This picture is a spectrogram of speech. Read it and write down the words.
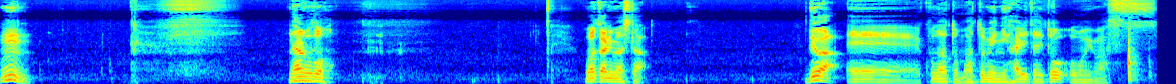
うん。なるほど。わかりました。では、えー、この後まとめに入りたいと思います。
